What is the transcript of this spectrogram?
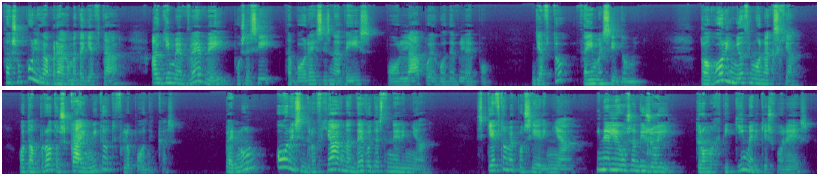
Θα σου πω λίγα πράγματα γι' αυτά, αν και είμαι βέβαιη πως εσύ θα μπορέσεις να δεις πολλά που εγώ δεν βλέπω. Γι' αυτό θα είμαι σύντομη. Το αγόρι νιώθει μοναξιά, όταν πρώτος κάει μύτη ο τυφλοπόντικας. Περνούν ώρες συντροφιά αγναντεύοντας την ερημιά. Σκέφτομαι πως η ερημιά είναι λίγο σαν τη ζωή, τρομακτική μερικές φορές,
